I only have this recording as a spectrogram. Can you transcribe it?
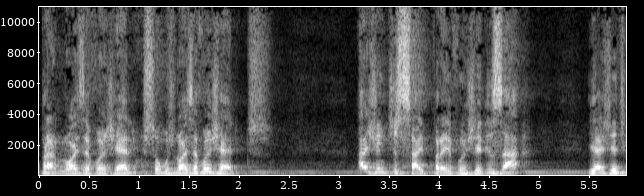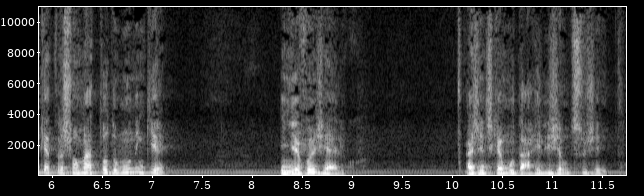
para nós evangélicos somos nós evangélicos. A gente sai para evangelizar e a gente quer transformar todo mundo em quê? Em evangélico. A gente quer mudar a religião do sujeito.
